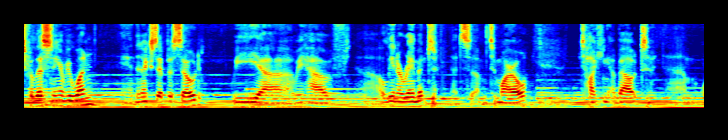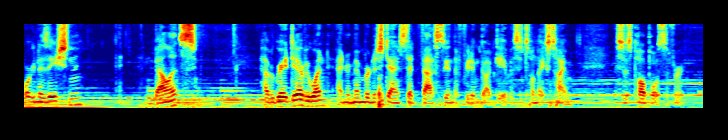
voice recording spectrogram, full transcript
Thanks for listening, everyone. In the next episode, we uh, we have uh, Alina Raymond. That's um, tomorrow, talking about um, organization and balance. Have a great day, everyone, and remember to stand steadfastly in the freedom God gave us. Until next time, this is Paul Pulsipher.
